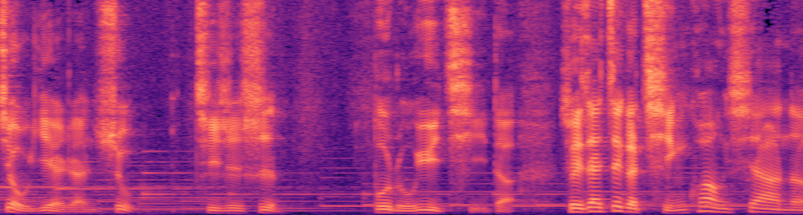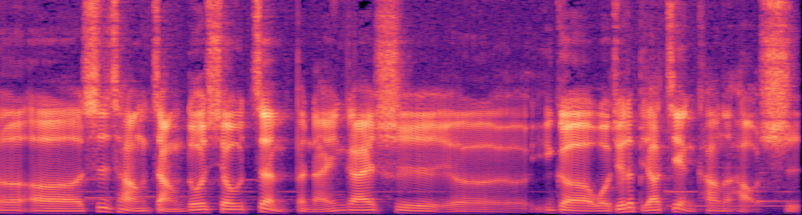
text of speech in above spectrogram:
就业人数其实是。不如预期的，所以在这个情况下呢，呃，市场涨多修正本来应该是呃一个我觉得比较健康的好事，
